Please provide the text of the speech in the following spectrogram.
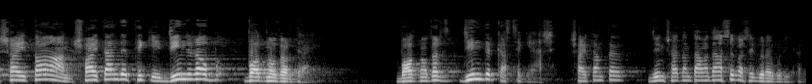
শয়তান শয়তানদের থেকে জিনরাও বদনজর দেয়। বদনজর জিনদের কাছ থেকে আসে। শয়তান তো জিন শয়তান তো আমাদের আশেপাশে ঘোরাঘুরি করে।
